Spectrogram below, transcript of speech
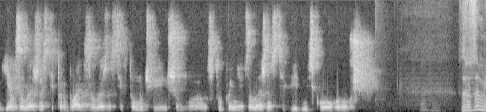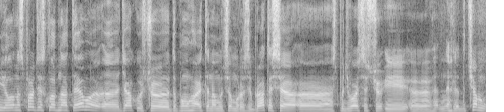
є в залежності, перебувають в залежності в тому чи іншому ступені, в залежності від міського голови. Зрозуміло, насправді складна тема. Е, Дякую, що допомагаєте нам у цьому розібратися. Е, Сподіваюся, що і е, глядачам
